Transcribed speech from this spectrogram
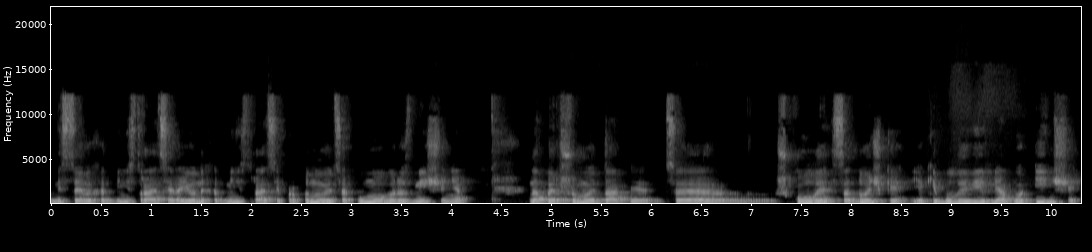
місцевих адміністрацій, районних адміністрацій. Пропонуються умови розміщення на першому етапі. Це школи, садочки, які були вільні, або інші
